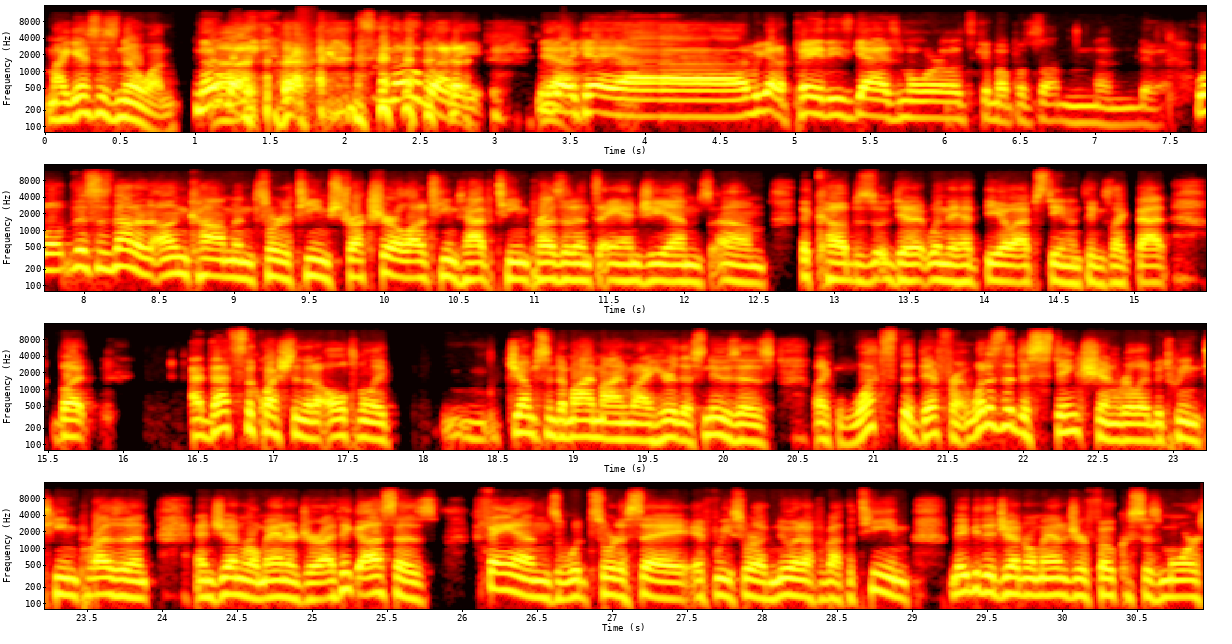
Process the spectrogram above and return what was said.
My guess is no one. Nobody. Uh, It's nobody. Yeah. like, hey, uh, we got to pay these guys more. Let's come up with something and do it. Well, this is not an uncommon sort of team structure. A lot of teams have team presidents and GMs. Um, the Cubs did it when they had Theo Epstein and things like that. But uh, that's the question that ultimately jumps into my mind when I hear this news is like, what's the difference? What is the distinction really between team president and general manager? I think us as fans would sort of say, if we sort of knew enough about the team, maybe the general manager focuses more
